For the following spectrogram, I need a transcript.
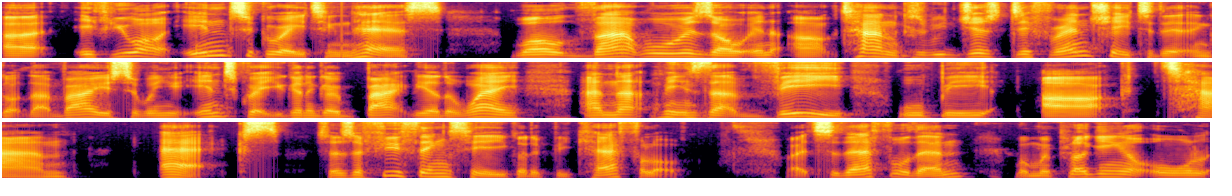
uh, if you are integrating this, well, that will result in arctan because we just differentiated it and got that value. So when you integrate, you're going to go back the other way, and that means that v will be arctan x. So there's a few things here you've got to be careful of. Right, so therefore then, when we're plugging it all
